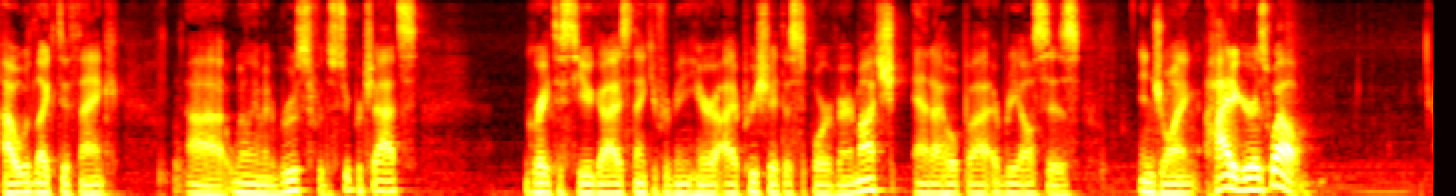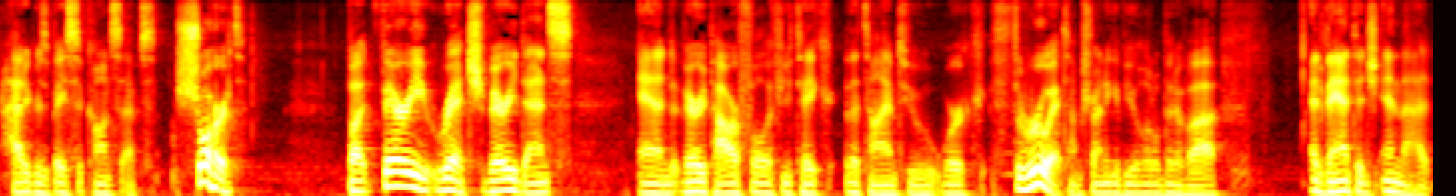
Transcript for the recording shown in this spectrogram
I would like to thank uh, William and Bruce for the super chats. Great to see you guys. Thank you for being here. I appreciate the support very much, and I hope uh, everybody else is enjoying Heidegger as well. Heidegger's basic concepts, short but very rich, very dense, and very powerful if you take the time to work through it. I'm trying to give you a little bit of a advantage in that.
